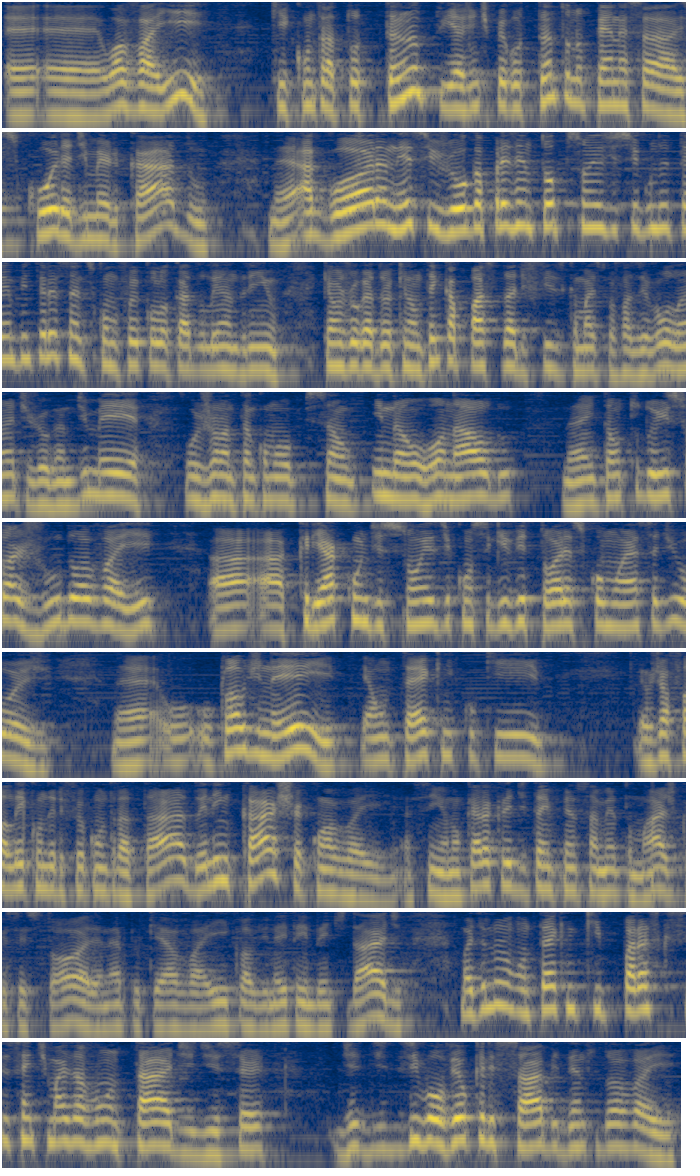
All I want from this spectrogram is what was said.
é, é, o Havaí, que contratou tanto e a gente pegou tanto no pé nessa escolha de mercado, né, agora nesse jogo apresentou opções de segundo tempo interessantes, como foi colocado o Leandrinho, que é um jogador que não tem capacidade física mais para fazer volante, jogando de meia, o Jonathan como opção e não o Ronaldo. Né, então tudo isso ajuda o Havaí a, a criar condições de conseguir vitórias como essa de hoje. Né? O, o Claudinei é um técnico que eu já falei quando ele foi contratado, ele encaixa com o Havaí. Assim, eu não quero acreditar em pensamento mágico essa história, né? Porque Havaí, Claudinei tem identidade, mas ele é um técnico que parece que se sente mais à vontade de ser de, de desenvolver o que ele sabe dentro do Havaí.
